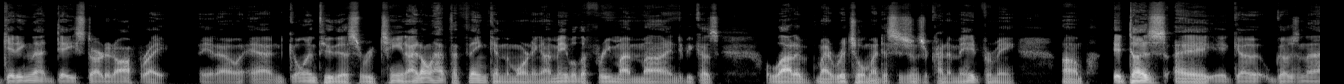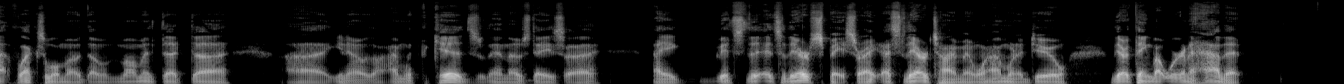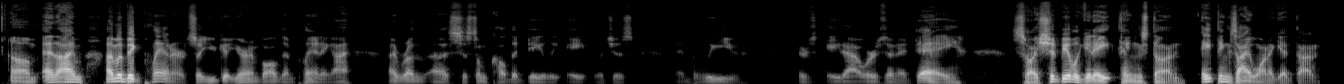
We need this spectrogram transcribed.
Getting that day started off right you know, and going through this routine, I don't have to think in the morning. I'm able to free my mind because a lot of my ritual, my decisions are kind of made for me. Um, it does, it go, goes into that flexible mode. The moment that, uh, uh, you know, I'm with the kids in those days, uh, I, it's the, it's their space, right? That's their time and what I'm going to do their thing, but we're going to have it. Um, and I'm, I'm a big planner. So you get, you're involved in planning. I, I run a system called the Daily Eight, which is, I believe, there's eight hours in a day. So I should be able to get eight things done. Eight things I want to get done.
